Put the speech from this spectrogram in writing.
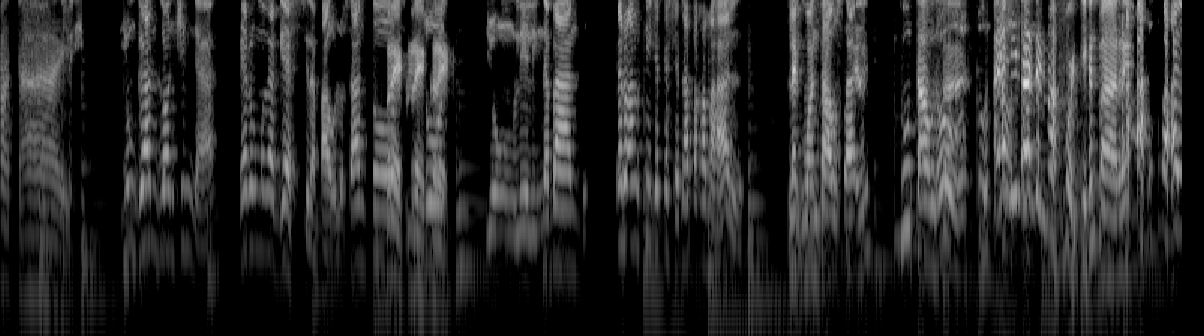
Patay. kasi yung grand launching niya merong mga guests sila Paulo Santos Correct, correct, Sud, correct. yung Liling na band pero ang ticket kasi napakamahal Like 1,000? 2,000? no 2,000 Ay, hindi natin ma-afford yan, pare. ang mahal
